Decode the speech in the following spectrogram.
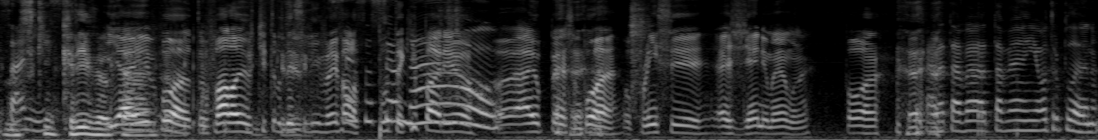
pensar Nossa, que nisso. incrível, E cara. aí, pô, tu fala o título desse livro aí e fala, puta que pariu. Aí eu penso, porra, o Prince é gênio mesmo, né? Porra. O cara tava, tava em outro plano.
